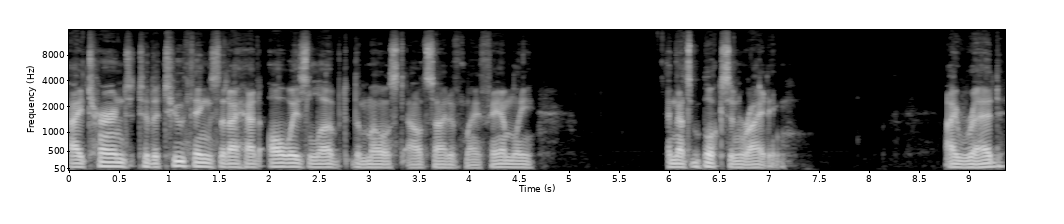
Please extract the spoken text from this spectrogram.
I turned to the two things that I had always loved the most outside of my family, and that's books and writing. I read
